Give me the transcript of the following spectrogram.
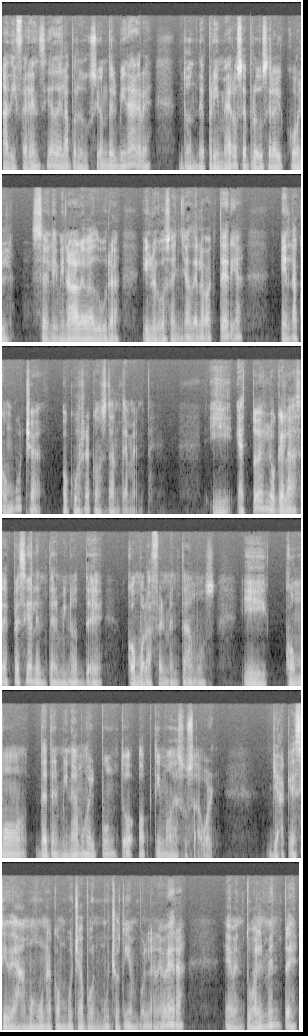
a diferencia de la producción del vinagre, donde primero se produce el alcohol, se elimina la levadura y luego se añade la bacteria, en la kombucha ocurre constantemente. Y esto es lo que la hace especial en términos de cómo la fermentamos y cómo determinamos el punto óptimo de su sabor. Ya que si dejamos una kombucha por mucho tiempo en la nevera, eventualmente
